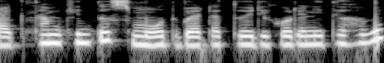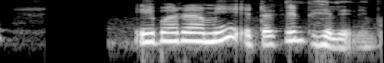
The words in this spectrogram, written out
একদম কিন্তু স্মুথ ব্যাটার তৈরি করে নিতে হবে। এবারে আমি এটাকে ঢেলে নেব।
